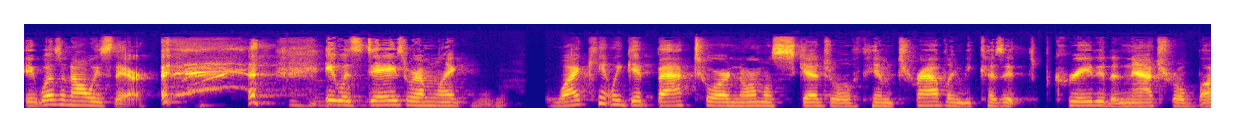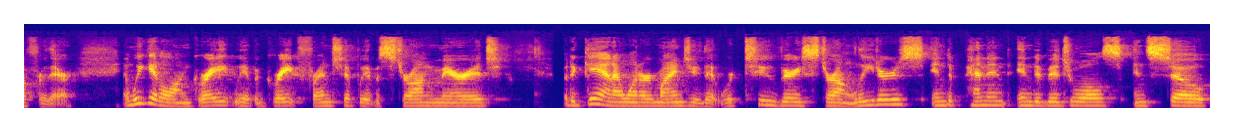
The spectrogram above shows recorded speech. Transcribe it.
It wasn't always there. mm-hmm. It was days where I'm like, why can't we get back to our normal schedule with him traveling? Because it created a natural buffer there. And we get along great. We have a great friendship. We have a strong marriage. But again i want to remind you that we're two very strong leaders independent individuals. And so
